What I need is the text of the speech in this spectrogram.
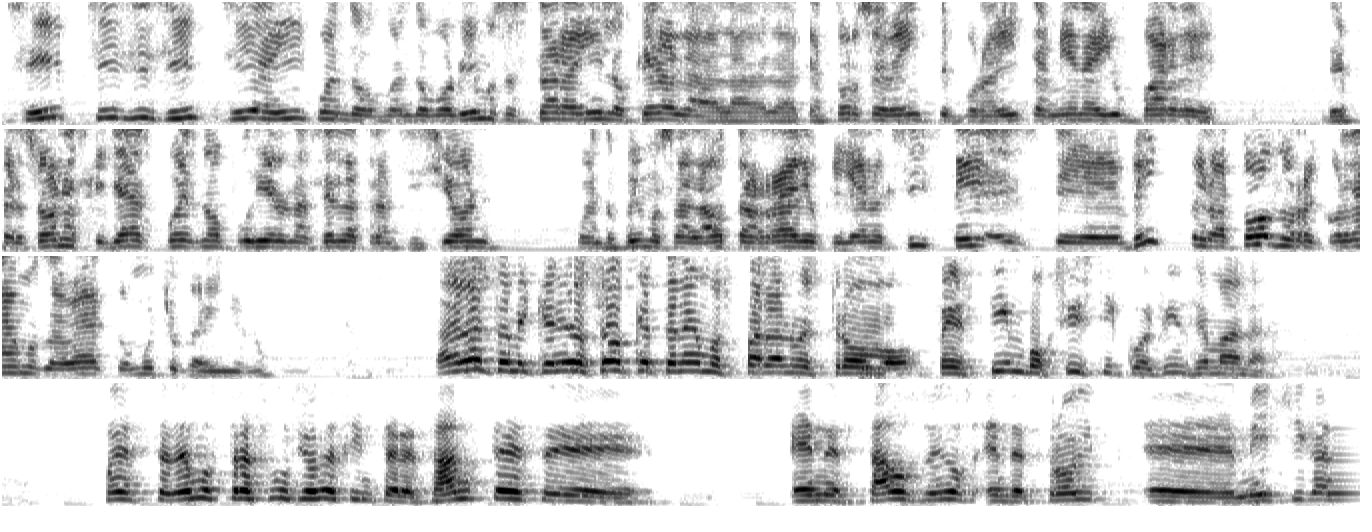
Sí, sí, sí, sí, sí, ahí cuando, cuando volvimos a estar ahí, lo que era la, la, la 1420, por ahí también hay un par de, personas que ya después no pudieron hacer la transición cuando fuimos a la otra radio que ya no existe, este, pero a todos lo recordamos, la verdad, con mucho cariño, ¿no? Adelante, mi querido So, ¿qué tenemos para nuestro festín boxístico el fin de semana? Pues tenemos tres funciones interesantes eh, en Estados Unidos, en Detroit, eh, Michigan,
